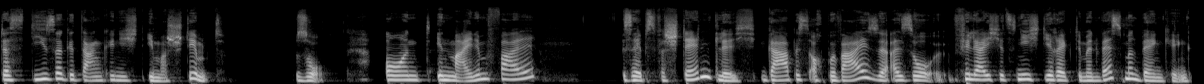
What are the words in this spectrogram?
dass dieser Gedanke nicht immer stimmt? So. Und in meinem Fall Selbstverständlich gab es auch Beweise, also vielleicht jetzt nicht direkt im Investmentbanking,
